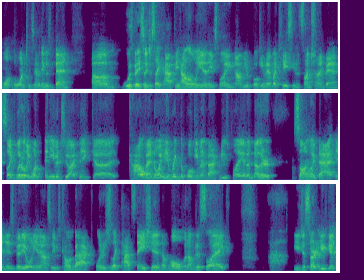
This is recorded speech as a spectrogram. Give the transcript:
One, the one kid's name I think it was Ben um, was basically just like Happy Halloween, and he's playing "I'm Your Boogeyman" by KC and the Sunshine Band. So like literally one, and even two, I think uh, Kyle Van Noy, he didn't bring the Boogeyman back, but he was playing another song like that in his video when he announced that he was coming back. When it was just like Pat's Nation, I'm home, and I'm just like, ah, you just start, you get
